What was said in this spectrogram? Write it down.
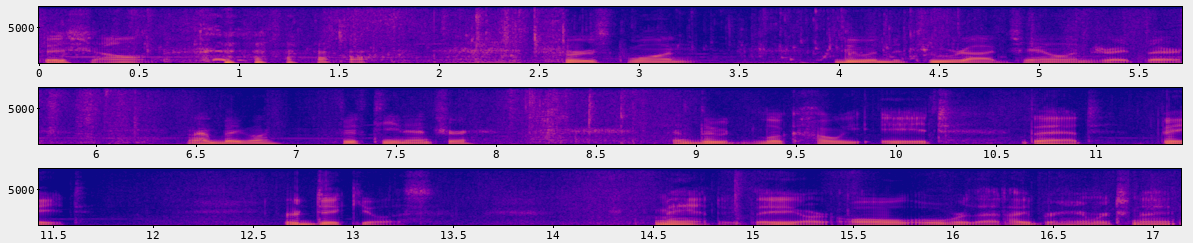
Fish on. First one doing the two rod challenge right there. Not a big one, 15 incher. And dude, look how he ate that bait. Ridiculous. Man, dude, they are all over that hyper hammer tonight.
